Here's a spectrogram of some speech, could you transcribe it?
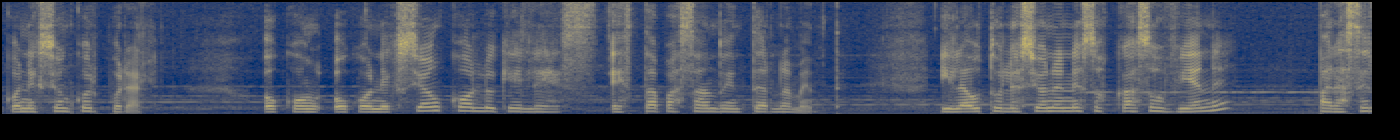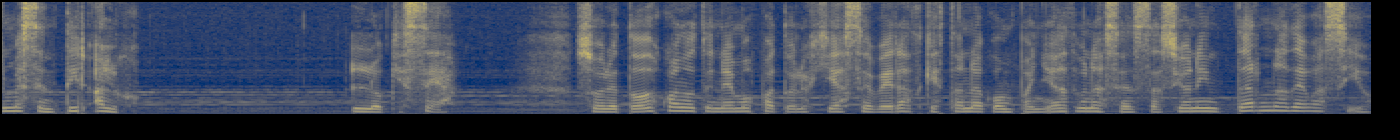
conexión corporal o, con- o conexión con lo que les está pasando internamente. Y la autolesión en esos casos viene para hacerme sentir algo, lo que sea. Sobre todo es cuando tenemos patologías severas que están acompañadas de una sensación interna de vacío,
